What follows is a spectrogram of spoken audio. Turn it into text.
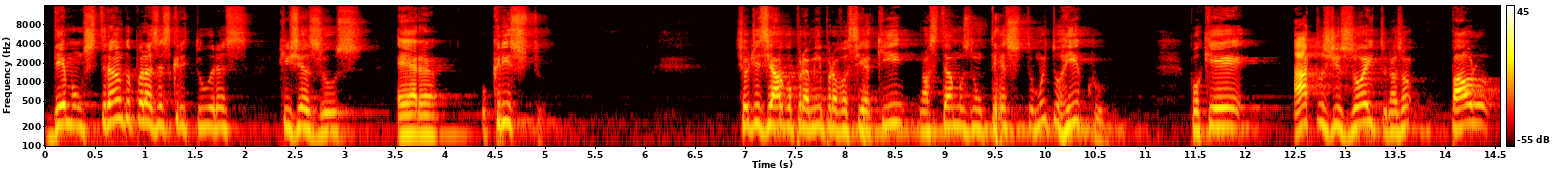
demonstrando pelas Escrituras que Jesus era o Cristo. Deixa eu dizer algo para mim e para você aqui. Nós estamos num texto muito rico, porque Atos 18, nós vamos, Paulo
